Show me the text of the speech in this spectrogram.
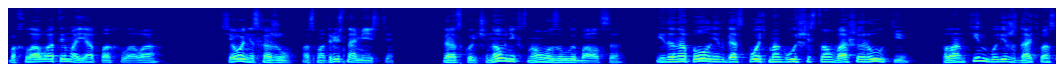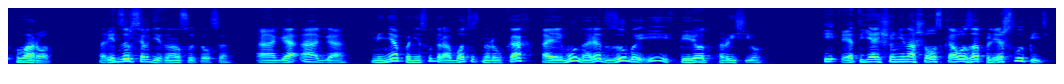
Пахлава ты моя пахлава. Сегодня схожу, осмотрюсь на месте. Городской чиновник снова заулыбался. И да наполнит Господь могуществом ваши руки. Паланкин будет ждать вас у ворот. Ридзер сердито насупился. Ага, ага. Меня понесут работать на руках, а ему наряд зубы и вперед рысью. И это я еще не нашел, с кого за плешь слупить.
